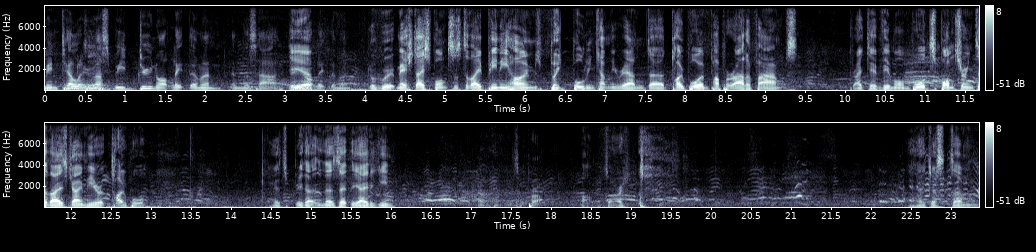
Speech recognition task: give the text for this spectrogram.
mentality must be do not let them in in this half. Do Yeah. not let them in. Good work. Match day sponsors today, Penny Homes, big building company around uh, Taupo and Paparata Farms. Great to have them on board sponsoring today's game here at Taupo. That's better. And is that the eight again? I think it's a prop. Oh, sorry. They just, um,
